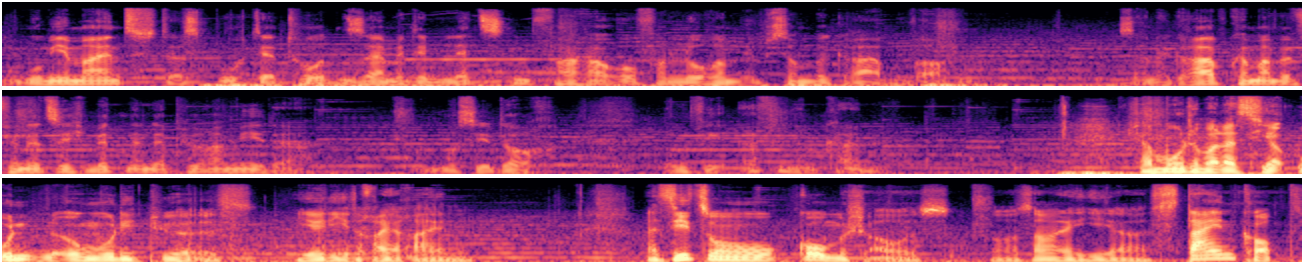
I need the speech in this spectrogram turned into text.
Die Mumie meint, das Buch der Toten sei mit dem letzten Pharao von Lorem Ipsum begraben worden. Seine Grabkammer befindet sich mitten in der Pyramide. Man muss sie doch irgendwie öffnen können. Ich vermute mal, dass hier unten irgendwo die Tür ist. Hier die drei Reihen. Das sieht so komisch aus. So, was haben wir denn hier? Steinkopf.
